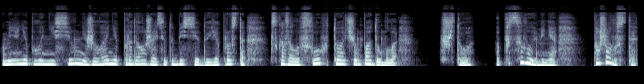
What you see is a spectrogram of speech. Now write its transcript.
У меня не было ни сил, ни желания продолжать эту беседу, я просто сказала вслух то, о чем подумала. «Что? Поцелуй меня, пожалуйста».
